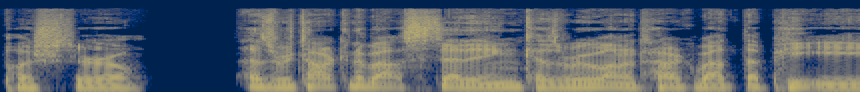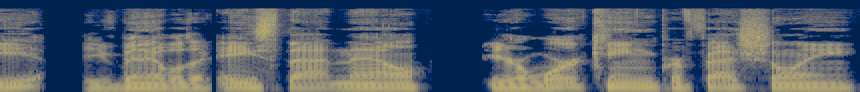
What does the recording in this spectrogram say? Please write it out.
Push through. As we're talking about studying, because we want to talk about the PE, You've been able to ace that now. You're working professionally.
